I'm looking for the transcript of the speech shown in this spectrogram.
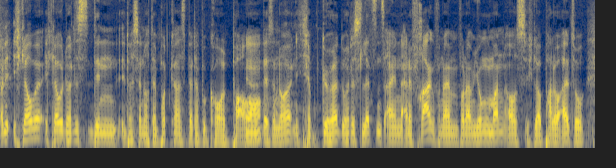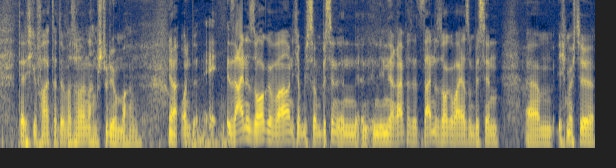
Und ich glaube, ich glaube, du hattest den, du hast ja noch deinen Podcast Better Book Call Paul, Ja. der ist ja neu. Ich habe gehört, du hattest letztens ein, eine Frage von einem, von einem jungen Mann aus, ich glaube, Palo Alto, der dich gefragt hatte, was soll er nach dem Studium machen? Ja. Und äh, seine Sorge war, und ich habe mich so ein bisschen in, in, in ihn hereinversetzt, seine Sorge war ja so ein bisschen, ähm, ich möchte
